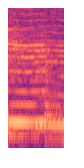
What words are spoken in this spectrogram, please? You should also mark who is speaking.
Speaker 1: Thank you.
